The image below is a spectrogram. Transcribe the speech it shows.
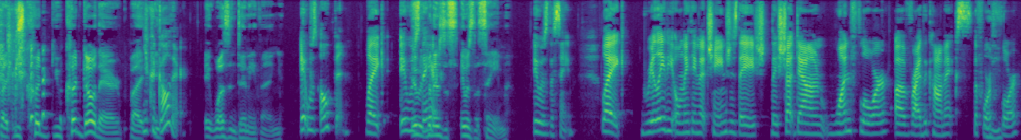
But you could you could go there, but You could it, go there. It wasn't anything. It was open. Like it It was was, there. but it was the- it was the same. it was the same. Like really, the only thing that changed is they sh- they shut down one floor of Ride the Comics, the 4th Mhm. floor,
